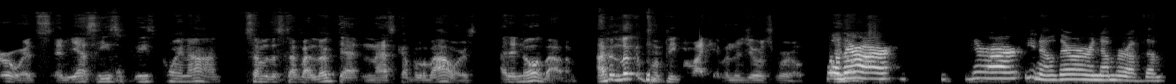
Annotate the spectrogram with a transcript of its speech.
Hurowitz, and yes, he's he's point on some of the stuff I looked at in the last couple of hours. I didn't know about him. I've been looking for people like him in the Jewish world. Well, you know? there are, there are, you know, there are a number of them.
